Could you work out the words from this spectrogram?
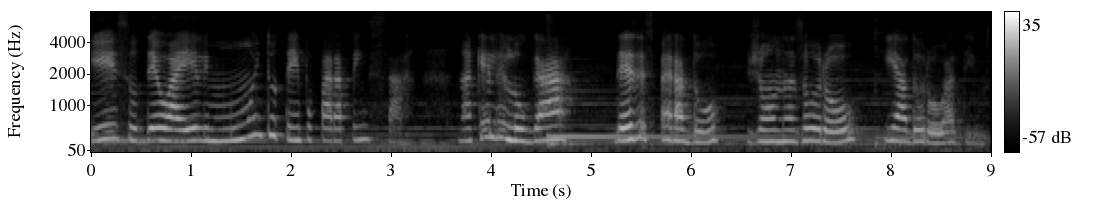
Isso deu a ele muito tempo para pensar. Naquele lugar desesperador, Jonas orou e adorou a Deus.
